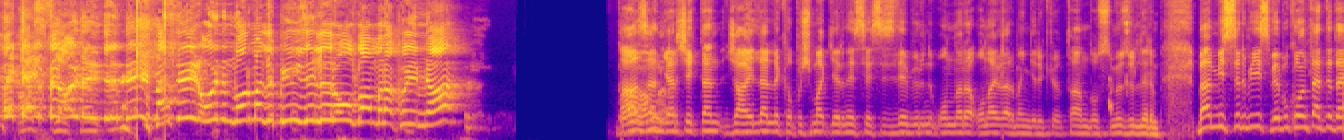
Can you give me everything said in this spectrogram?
Epic Games'in Asla. oyunu indirim değil lan değil. Oyunun normalde 1150 lira oldu amına koyayım ya. bazen Tamam. gerçekten cahillerle kapışmak yerine sessizliğe bürünüp onlara onay vermen gerekiyor. Tamam dostum özür dilerim. Ben Mr. Beast ve bu kontente dayan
